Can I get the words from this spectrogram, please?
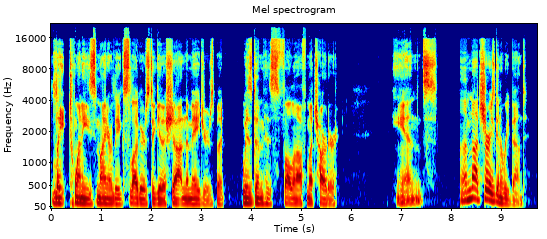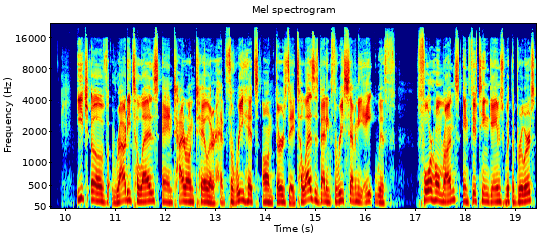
late 20s minor league sluggers to get a shot in the majors, but Wisdom has fallen off much harder. And I'm not sure he's going to rebound. Each of Rowdy Tellez and Tyrone Taylor had three hits on Thursday. Telez is batting 378 with four home runs in 15 games with the Brewers.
